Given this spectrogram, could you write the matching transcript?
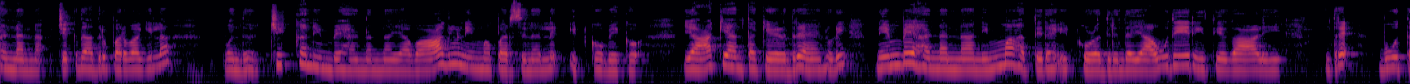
ಹಣ್ಣನ್ನು, ಚಿಕ್ಕದಾದರೂ ಪರವಾಗಿಲ್ಲ ಒಂದು ಚಿಕ್ಕ ನಿಂಬೆ ಹಣ್ಣನ್ನು ಯಾವಾಗಲೂ ನಿಮ್ಮ ಪರ್ಸಿನಲ್ಲಿ ಇಟ್ಕೋಬೇಕು. ಯಾಕೆ ಅಂತ ಕೇಳಿದ್ರೆ, ನೋಡಿ, ನಿಂಬೆ ಹಣ್ಣನ್ನು ನಿಮ್ಮ ಹತ್ತಿರ ಇಟ್ಕೊಳ್ಳೋದ್ರಿಂದ ಯಾವುದೇ ರೀತಿಯ ಗಾಳಿ, ಅಂದರೆ ಭೂತ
